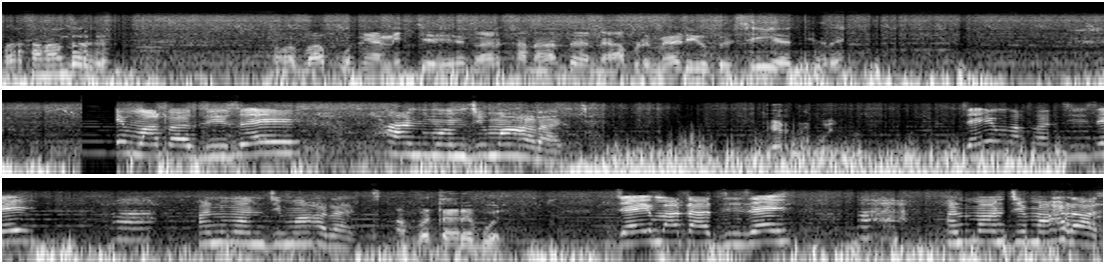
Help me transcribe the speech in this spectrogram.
કારખાના. અંદર હે અમારા બાપુ ત્યાં નીચે હે કારખાના અંદર ને આપણે મેળી ઉપર છીએ અત્યારે. માતાજી જય હનુમાનજી મહારાજ. ક્યારથી બોલ વધારે બોલ. જય માતાજી જય હનુમાનજી મહારાજ.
